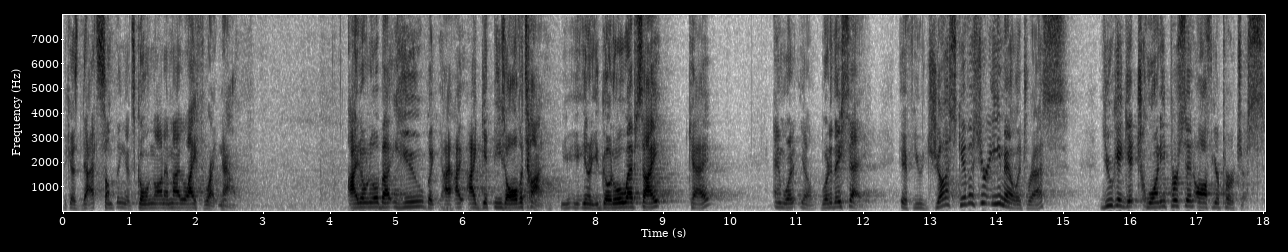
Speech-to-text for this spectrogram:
because that's something that's going on in my life right now. I don't know about you, but I, I, I get these all the time. You, you, know, you go to a website, okay, and what, you know, what do they say? If you just give us your email address, you can get 20% off your purchase.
